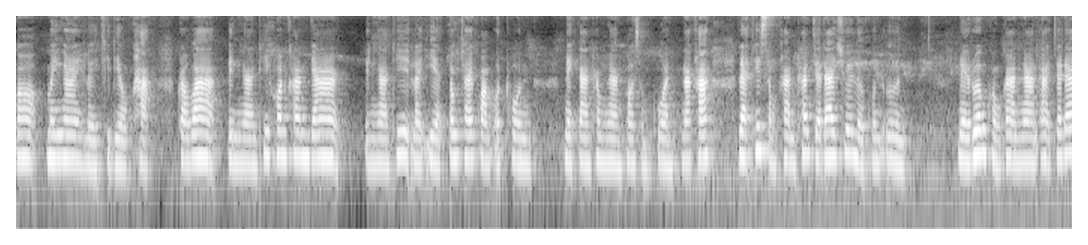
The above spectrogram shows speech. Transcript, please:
ก็ไม่ง่ายเลยทีเดียวค่ะ เพราะว่าเป็นงานที่ค่อนข้างยาก เป็นงานที่ละเอียดต้องใช้ความอดทนในการทำงานพอสมควรนะคะ และที่สำคัญท่านจะได้ช่วยเหลือคนอื่น ในเรื่องของการงานอาจจะได้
